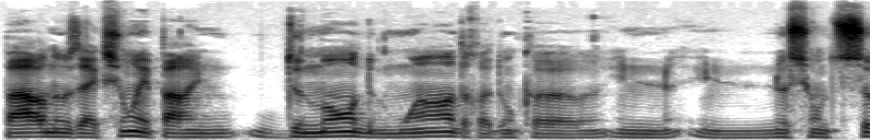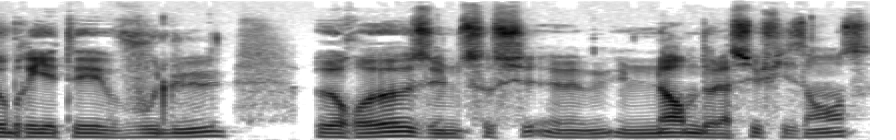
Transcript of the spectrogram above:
par nos actions et par une demande moindre, donc une, une, notion de sobriété voulue, heureuse, une, euh, une, norme de la suffisance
